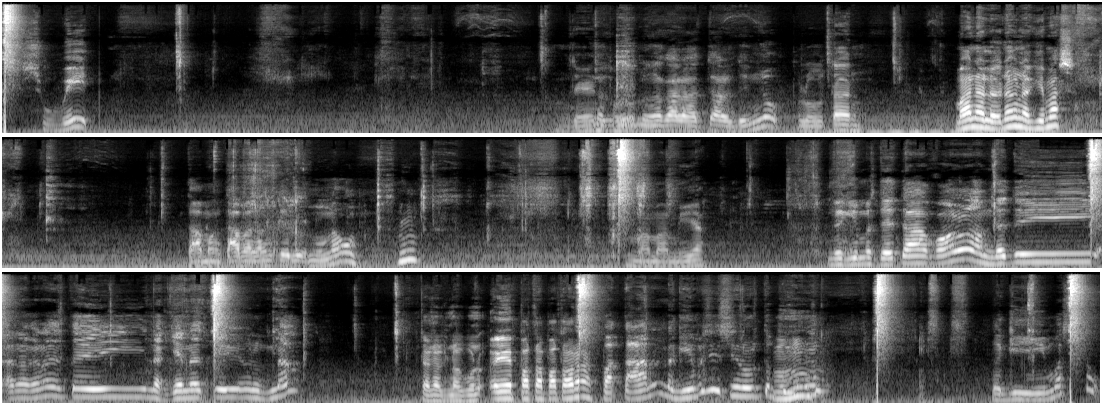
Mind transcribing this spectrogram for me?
Sweet. Then, Nagkalatal din yun. pulutan. Manalo nang nagimas. Tamang-tama lang tilo nung naon. Hmm. Mama mia. Lagi mas data ako ano lang. Dati, ano ka na, dati, lagyan na yung unog na. Talag na guno. Eh, pata-pata na. Patan, lagi mas yung sinulto po. Mhm. Lagi mas to.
